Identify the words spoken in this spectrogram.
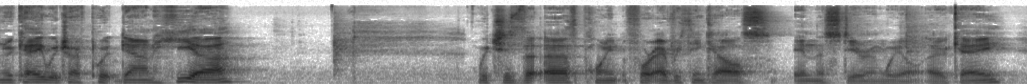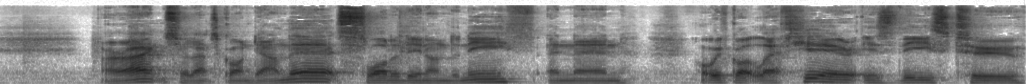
okay, which I've put down here, which is the earth point for everything else in the steering wheel, okay? All right, so that's gone down there, it's slotted in underneath, and then what we've got left here is these two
